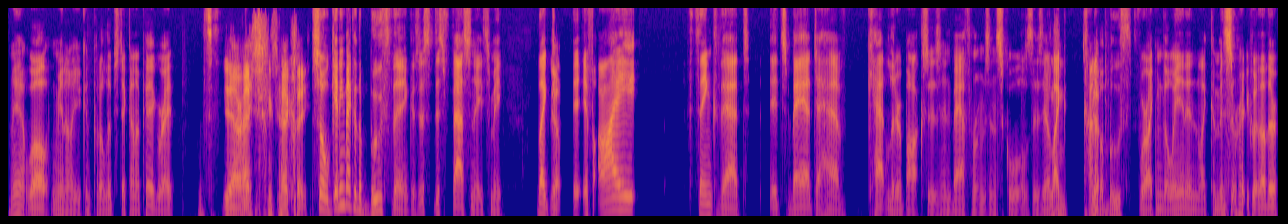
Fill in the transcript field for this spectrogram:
Yeah. Well, you know, you can put a lipstick on a pig, right? Yeah, right. Exactly. So getting back to the booth thing, because this this fascinates me. Like, Yep. if I think that it's bad to have cat litter boxes in bathrooms in schools, is there like mm-hmm. Kind of a booth where I can go in and like commiserate with other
